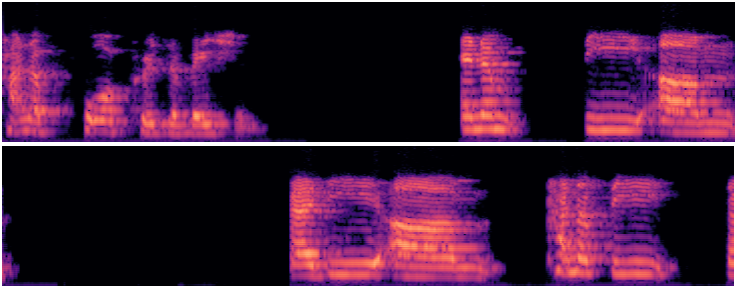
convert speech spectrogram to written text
kind of poor preservation. And then the um, uh, the um, kind of the the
